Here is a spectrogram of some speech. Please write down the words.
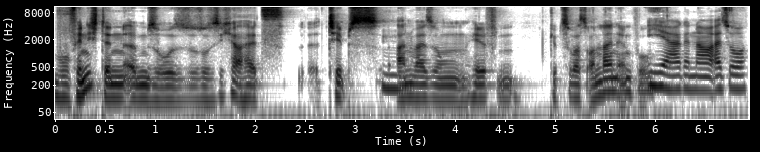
Wo finde ich denn ähm, so, so, Sicherheitstipps, mhm. Anweisungen, Hilfen? Gibt es sowas online irgendwo? Ja, genau. Also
